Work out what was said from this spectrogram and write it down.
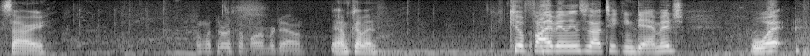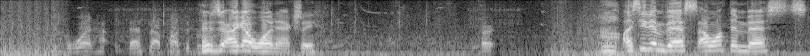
Sorry. I'm gonna throw some armor down. Yeah, I'm coming. Kill five aliens without taking damage. What? What? How- That's not possible. There's- I got one actually. Alright. I see them vests. I want them vests.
